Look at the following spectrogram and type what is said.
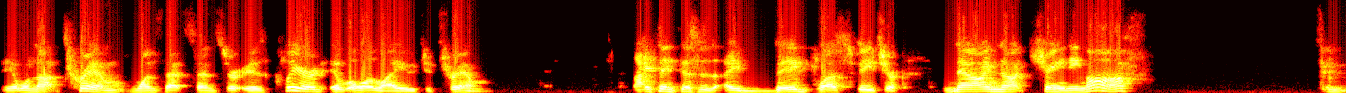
it will not trim once that sensor is cleared. It will allow you to trim. I think this is a big plus feature. Now I'm not chaining off to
